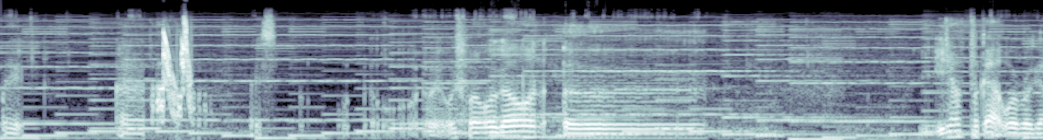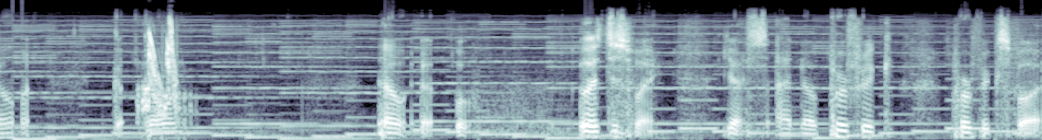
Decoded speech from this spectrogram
wait, uh, let's, wait, which one we're going? Uh, you don't forgot where we're going? Go, going? No, uh, oh, oh, it's this way. Yes, I know, perfect, perfect spot.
